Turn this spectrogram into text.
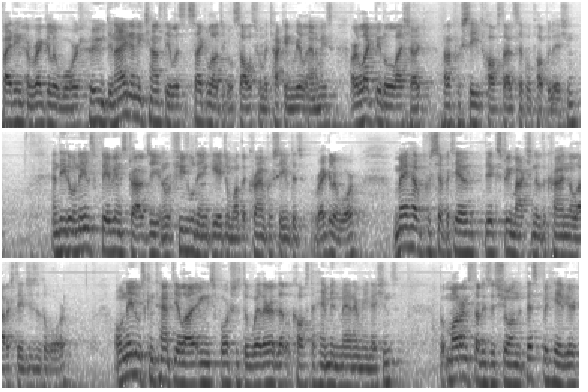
fighting irregular wars who, denied any chance to elicit psychological solace from attacking real enemies, are likely to lash out at a perceived hostile civil population. Indeed, O'Neill's Fabian strategy and refusal to engage in what the Crown perceived as regular war may have precipitated the extreme action of the Crown in the latter stages of the war. O'Neill was content to allow English forces to wither at little cost to him in men or munitions, but modern studies have shown that this behaviour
